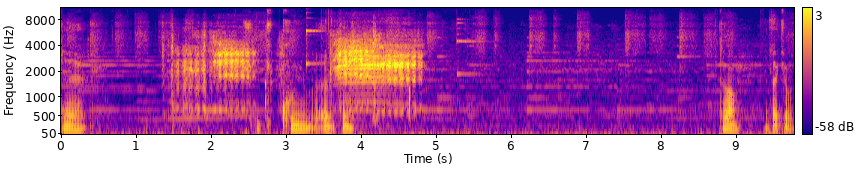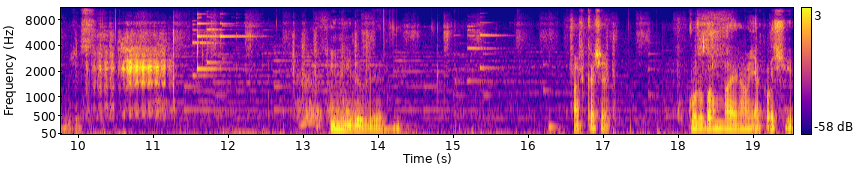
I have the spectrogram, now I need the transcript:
Güzel. Şu iki koyun öldü. Tamam. Yatak yapabileceğiz. İneği de öldürelim. Arkadaşlar Kurban Bayramı yaklaşıyor.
